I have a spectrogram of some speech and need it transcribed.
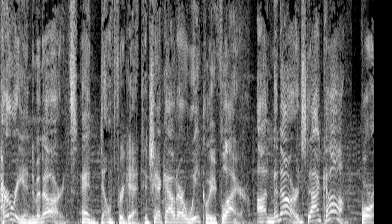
Hurry into Menards and don't forget to check out our weekly flyer on menards.com for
